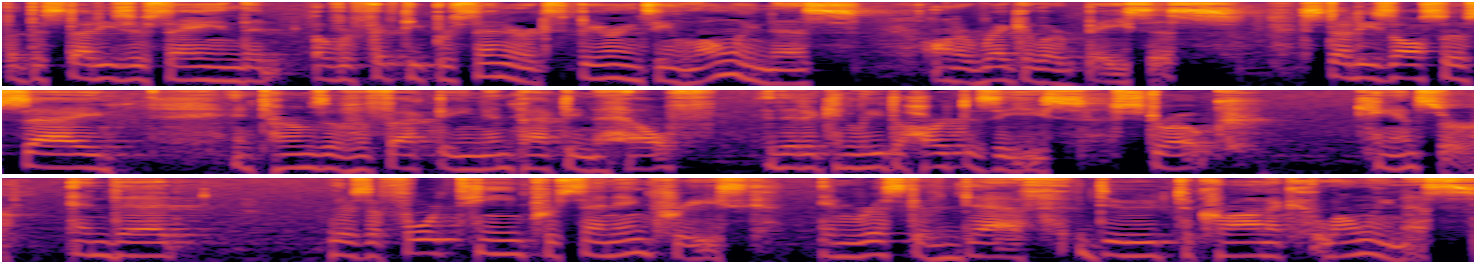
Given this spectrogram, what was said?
But the studies are saying that over 50% are experiencing loneliness on a regular basis. Studies also say, in terms of affecting, impacting the health, that it can lead to heart disease, stroke, cancer, and that there's a 14% increase in risk of death due to chronic loneliness.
